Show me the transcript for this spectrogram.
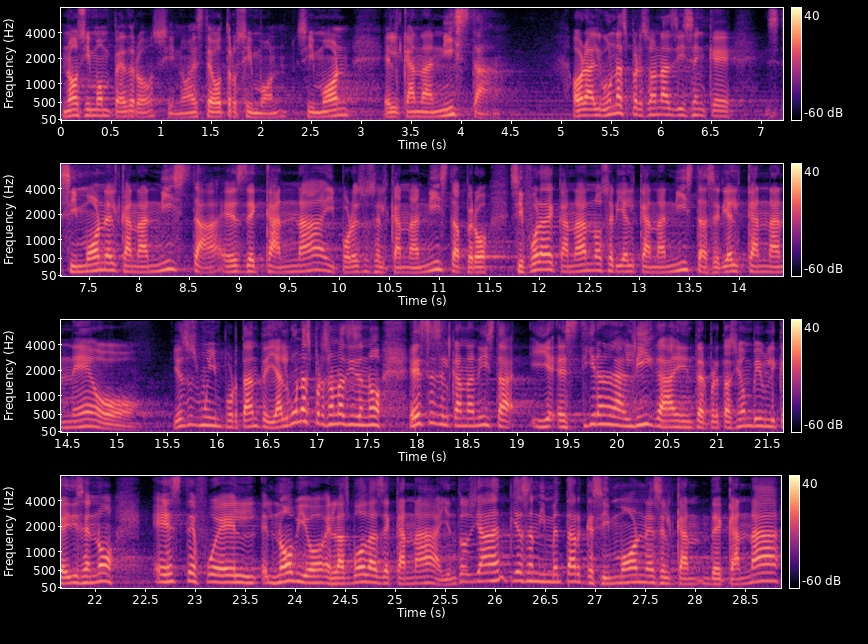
no Simón Pedro, sino este otro Simón, Simón el cananista. Ahora, algunas personas dicen que Simón el cananista es de Caná y por eso es el cananista, pero si fuera de Caná no sería el cananista, sería el cananeo. Y eso es muy importante. Y algunas personas dicen, no, este es el cananista. Y estiran la liga de interpretación bíblica y dicen, no, este fue el, novio en las bodas de Caná. Y entonces ya empiezan a inventar que Simón es el de Caná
